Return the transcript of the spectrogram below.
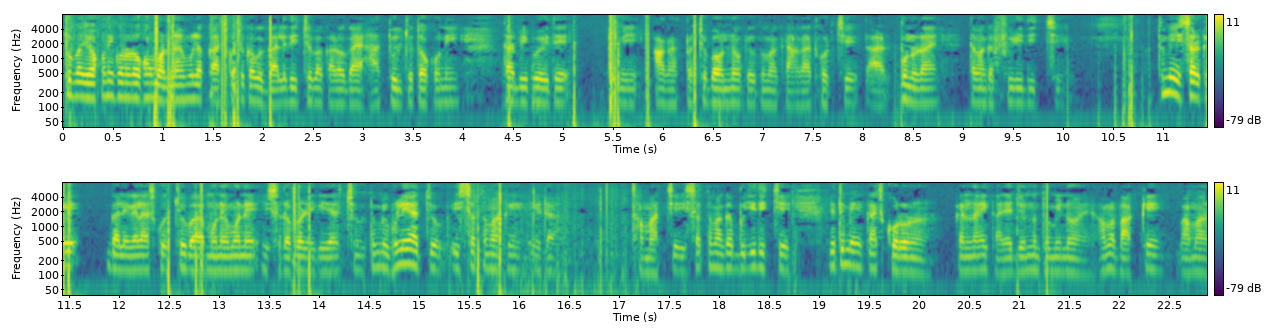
তোমরা যখনই কোনো রকম অন্যায়মূলক কাজ করছ, কাউকে গালি দিচ্ছ বা কারও গায়ে হাত তুলছো, তখনই তার বিপরীতে তুমি আঘাত পাচ্ছ বা অন্য কেউ তোমাকে আঘাত করছে, তার পুনরায় তোমাকে ফিরিয়ে দিচ্ছে। তুমি ঈশ্বরকে গালিগালাজ করছ বা মনে মনে ঈশ্বরের উপর রেগে যাচ্ছ। তুমি ভুলে যাচ্ছ, ঈশ্বর তোমাকে এটা থামাচ্ছে, ঈশ্বর তোমাকে বুঝিয়ে দিচ্ছে যে তুমি এই কাজ করো না। কেননা এই কাজের জন্য তুমি নয়। আমার বাক্যে আমার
